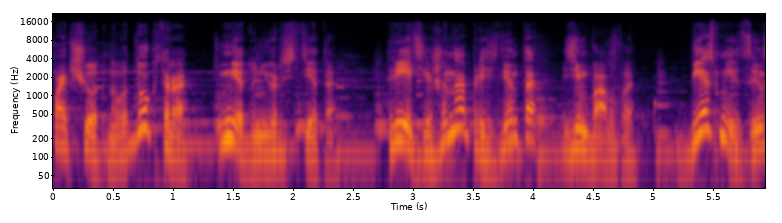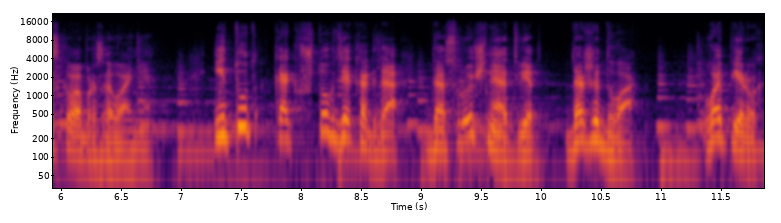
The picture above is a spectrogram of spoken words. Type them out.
почетного доктора медуниверситета третья жена президента Зимбабве без медицинского образования». И тут, как что, где, когда, досрочный ответ, даже два. Во-первых,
